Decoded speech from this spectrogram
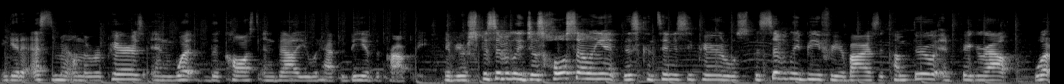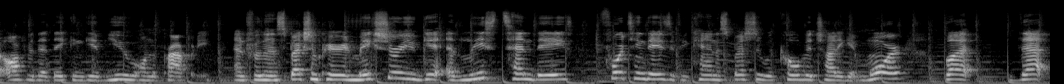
and get an estimate on the repairs and what the cost and value would have to be of the property. If you're specifically just wholesaling it, this contingency period will specifically be for your buyers to come through and figure out what offer that they can give you on the property. And for the inspection period, make sure you get at least 10 days 14 days if you can, especially with COVID, try to get more. But that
